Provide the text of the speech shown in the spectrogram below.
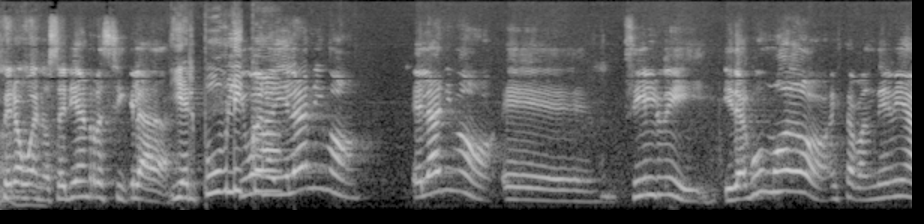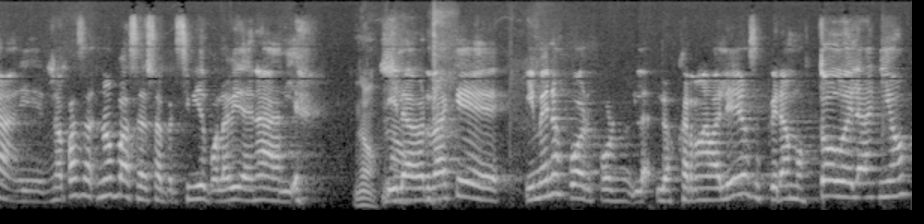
Pero bueno, serían recicladas. ¿Y el público? Y bueno, ¿y el ánimo? El ánimo, eh, Silvi, y de algún modo esta pandemia eh, no, pasa, no pasa desapercibido por la vida de nadie. No. Y la verdad que, y menos por, por la- los carnavaleros, esperamos todo el año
